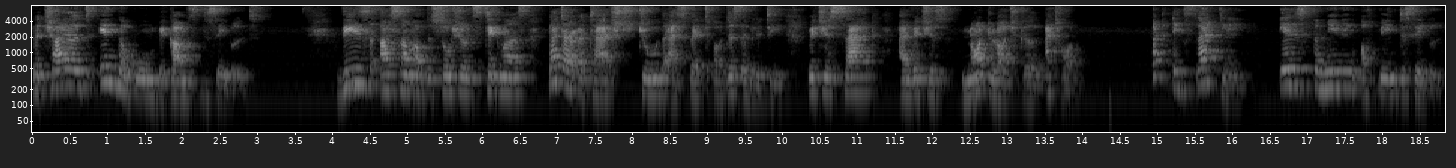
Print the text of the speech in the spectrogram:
the child in the womb becomes disabled. These are some of the social stigmas that are attached to the aspect of disability, which is sad and which is not logical at all. What exactly is the meaning of being disabled?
